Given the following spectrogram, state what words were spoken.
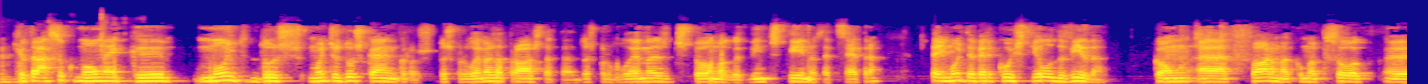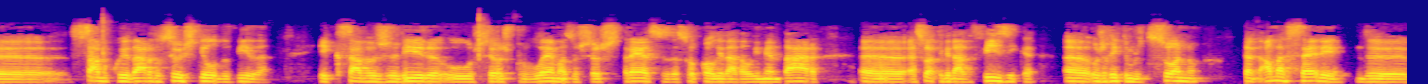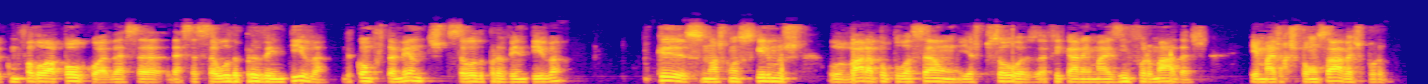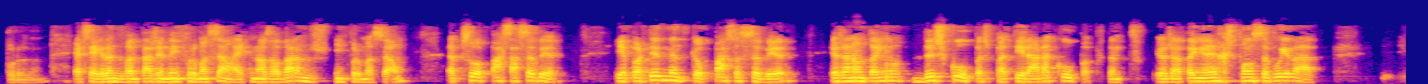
uhum. que o traço comum é que muito dos, muitos dos cancros, dos problemas da próstata, dos problemas de estômago, de intestinos, etc., têm muito a ver com o estilo de vida, com a forma como a pessoa uh, sabe cuidar do seu estilo de vida e que sabe gerir os seus problemas, os seus stresses, a sua qualidade alimentar, uh, a sua atividade física, uh, os ritmos de sono. Portanto, há uma série de, como falou há pouco, dessa, dessa saúde preventiva, de comportamentos de saúde preventiva, que se nós conseguirmos levar a população e as pessoas a ficarem mais informadas e mais responsáveis por, por... Essa é a grande vantagem da informação, é que nós ao darmos informação, a pessoa passa a saber. E a partir do momento que eu passo a saber, eu já não tenho desculpas para tirar a culpa. Portanto, eu já tenho a responsabilidade.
